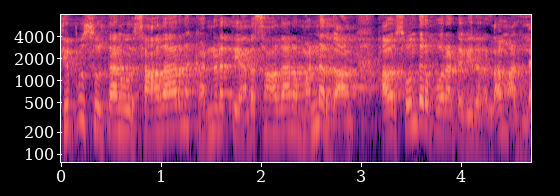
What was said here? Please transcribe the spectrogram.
திப்பு சுல்தான் ஒரு சாதாரண கன்னடத்தை அந்த சாதாரண மன்னர் தான். அவர் சுதந்திர போராட்ட வீரர் எல்லாம் அல்ல.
